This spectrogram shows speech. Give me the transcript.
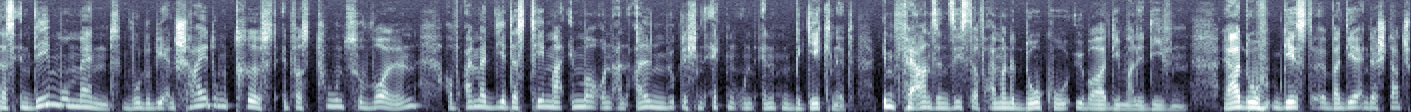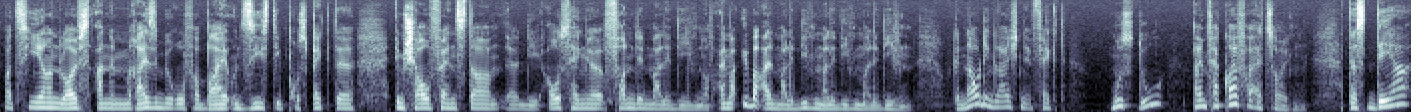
dass in dem Moment, wo du die Entscheidung triffst, etwas tun zu wollen, auf einmal dir das Thema immer und an allen möglichen Ecken und Enden begegnet. Im Fernsehen siehst du auf einmal eine Doku über die Malediven. Ja, du gehst äh, bei dir in der Stadt spazieren, läufst an einem Reisebüro vorbei und siehst die Prospekte im Schaufenster, äh, die Aushänge von den Malediven. Auf einmal überall Malediven, Malediven, Malediven. Genau den gleichen Effekt musst du beim Verkäufer erzeugen. Dass der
